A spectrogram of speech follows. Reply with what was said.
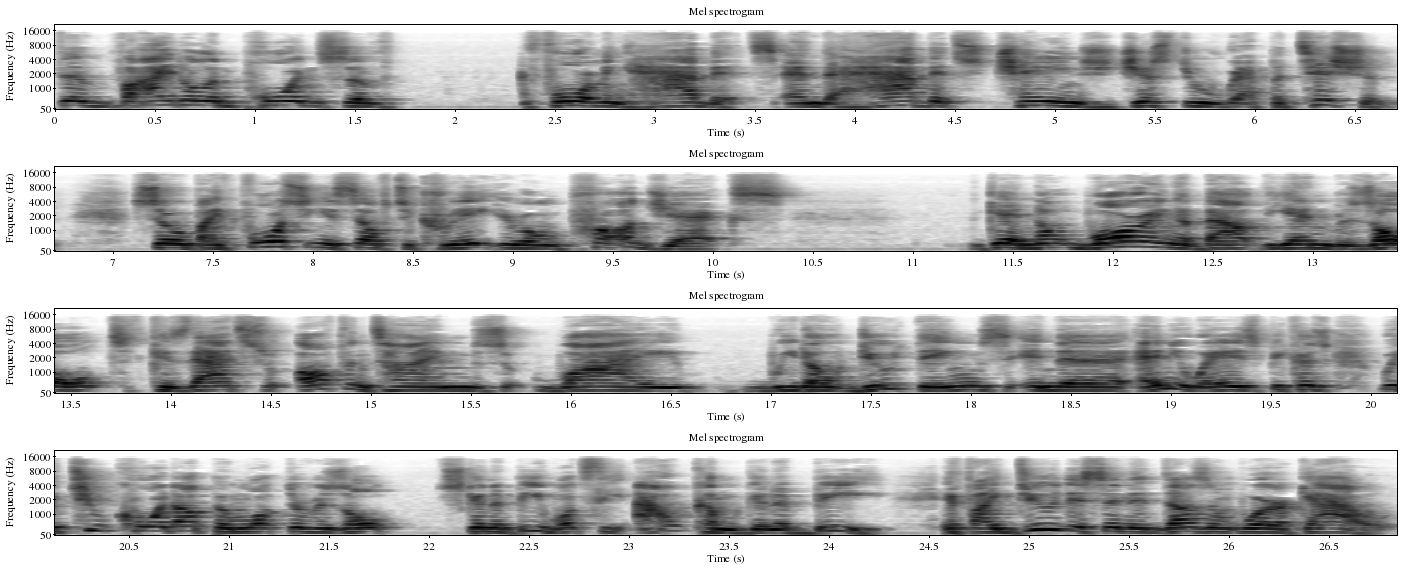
the vital importance of forming habits and the habits change just through repetition. So by forcing yourself to create your own projects, again, not worrying about the end result, because that's oftentimes why we don't do things in the anyways, because we're too caught up in what the result's going to be. What's the outcome going to be? If I do this and it doesn't work out,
